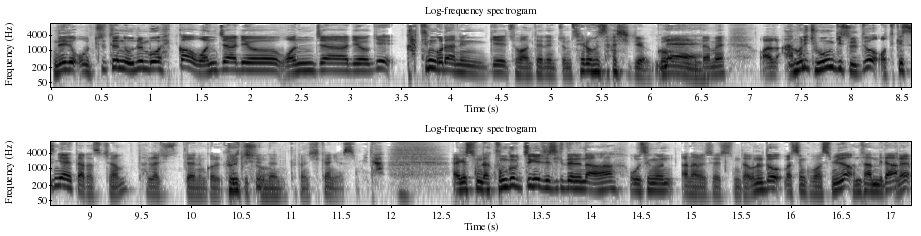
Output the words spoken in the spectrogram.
근데 어쨌든 오늘 뭐 핵과 원자력 원자력이 같은 거라는 게 저한테는 좀 새로운 사실이었고 네. 그다음에 아무리 좋은 기술도 어떻게 쓰냐에 따라서 참 달라질 수 있다는 걸 그렇죠. 느낄 수 있는 그런 시간이었습니다. 알겠습니다. 궁금증이 지식이 되는 아 오승훈 아나운서였습니다. 오늘도 말씀 고맙습니다. 감사합니다. 네.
